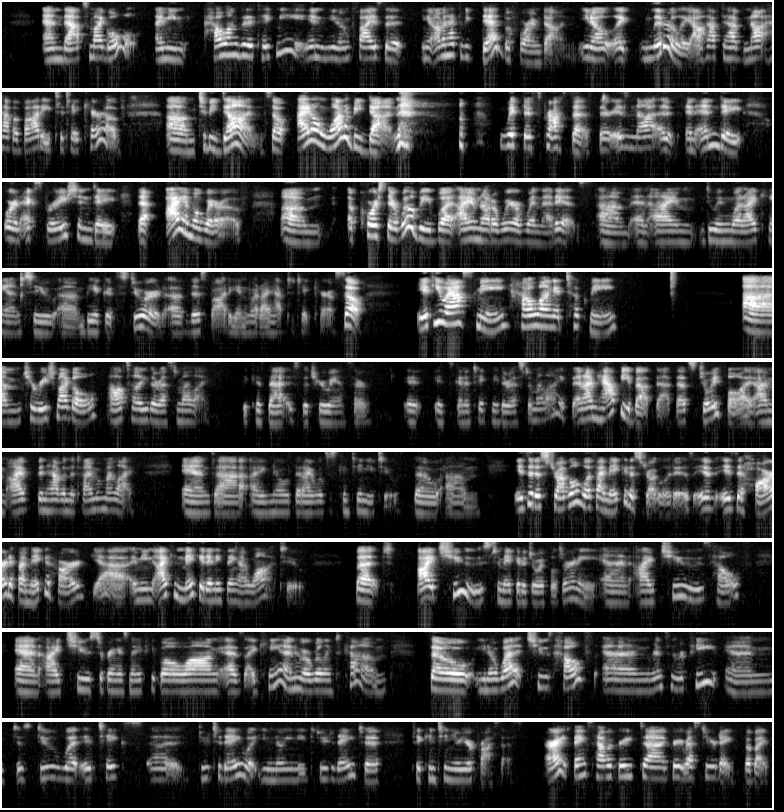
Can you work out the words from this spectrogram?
And that's my goal. I mean, how long did it take me? And you know, implies that you know I'm gonna have to be dead before I'm done. You know, like literally, I'll have to have not have a body to take care of um, to be done. So I don't want to be done with this process. There is not a, an end date or an expiration date that I am aware of. Um, of course, there will be, but I am not aware of when that is. Um, and I'm doing what I can to um, be a good steward of this body and what I have to take care of. So, if you ask me how long it took me um, to reach my goal, I'll tell you the rest of my life because that is the true answer. It, it's going to take me the rest of my life, and I'm happy about that. That's joyful. I, I'm I've been having the time of my life, and uh, I know that I will just continue to. So. Um, is it a struggle? Well, if I make it a struggle, it is. If is it hard? If I make it hard, yeah. I mean, I can make it anything I want to, but I choose to make it a joyful journey, and I choose health, and I choose to bring as many people along as I can who are willing to come. So you know what? Choose health and rinse and repeat, and just do what it takes. Uh, do today what you know you need to do today to to continue your process. All right, thanks. Have a great, uh, great rest of your day. Bye bye.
